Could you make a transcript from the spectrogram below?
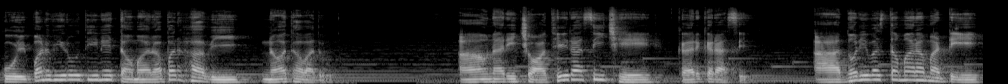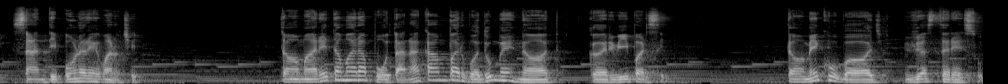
કોઈ પણ વિરોધીને તમારા પર હાવી ન થવા દો. આવનારી ચોથી રાશિ છે કર્ક રાશિ આજનો દિવસ તમારા માટે શાંતિપૂર્ણ રહેવાનો છે. તમારે તમારા પોતાના કામ પર વધુ મહેનત કરવી પડશે. તમે ખૂબ જ વ્યસ્ત રહેશો.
